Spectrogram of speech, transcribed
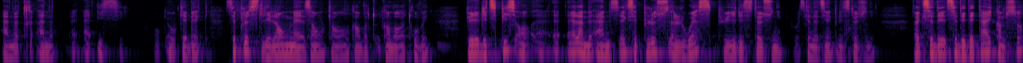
à notre, à notre- à- ici, au, au Québec. C'est plus les longues maisons qu'on qu'on va, qu'on va retrouver. Puis les tipis, on- elle, elle, me- elle me disait que c'est plus l'Ouest, puis les États-Unis, l'Ouest canadien, puis les États-Unis. Fait que c'est des, des détails comme ça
